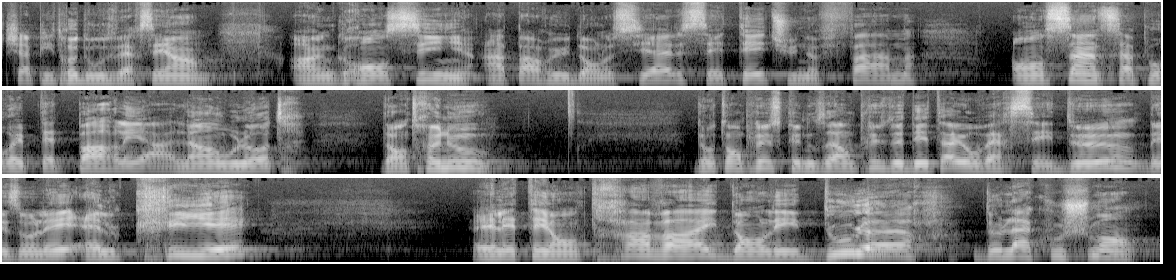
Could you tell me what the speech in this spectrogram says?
Chapitre 12, verset 1. Un grand signe apparu dans le ciel, c'était une femme enceinte. Ça pourrait peut-être parler à l'un ou l'autre d'entre nous. D'autant plus que nous avons plus de détails au verset 2. Désolé, elle criait. Elle était en travail dans les douleurs de l'accouchement.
